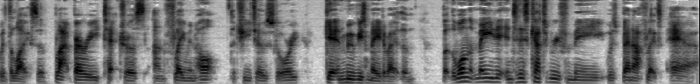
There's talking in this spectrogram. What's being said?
with the likes of Blackberry, Tetris, and Flamin' Hot, the Cheetos story, getting movies made about them. But the one that made it into this category for me was Ben Affleck's Air,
